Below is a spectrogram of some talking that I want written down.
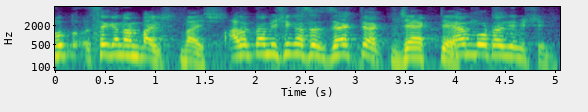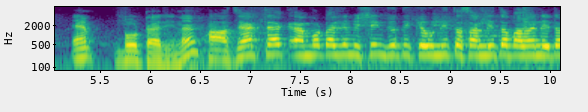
নতুন সেকেন্ড হ্যান্ড বাইশ। বাইশ। আরেকটা মেশিন আছে জ্যাক ট্যাক জ্যাকটেক এম্বোটারি মেশিন বোটারি না? হ্যাঁ জ্যাক ট্যাক এম্বোটারি মেশিন যদি কেউ নিতে চান নিতে পারেন। এটা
